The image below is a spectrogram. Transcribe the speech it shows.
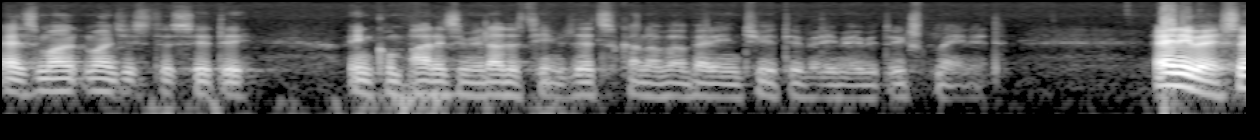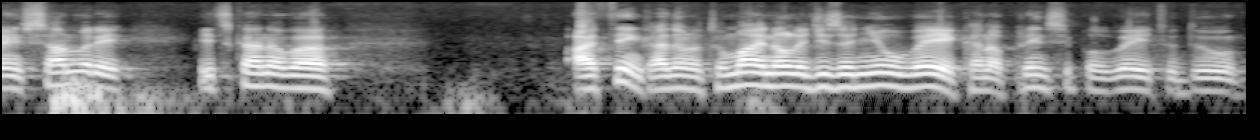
as Man Manchester City in comparison with other teams. That's kind of a very intuitive way maybe to explain it. Anyway, so in summary, it's kind of a, I think, I don't know, to my knowledge, is a new way, kind of principal way to do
